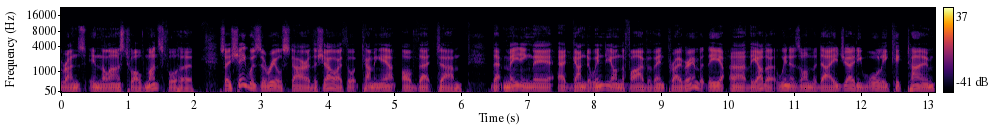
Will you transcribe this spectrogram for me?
runs in the last 12 months for her. So she was the real star of the show, I thought, coming out of that. Um, that meeting there at Goondiwindi on the five event program, but the uh, the other winners on the day, Jody Worley kicked home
